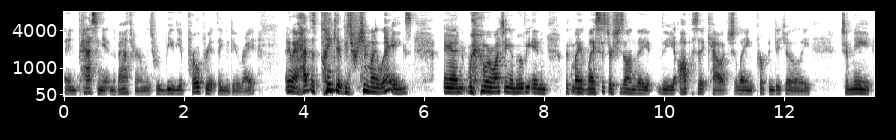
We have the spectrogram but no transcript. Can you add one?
and passing it in the bathroom, which would be the appropriate thing to do, right? Anyway, I had this blanket between my legs, and we're watching a movie. And with my, my sister, she's on the the opposite couch, laying perpendicularly to me.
